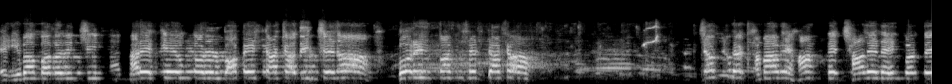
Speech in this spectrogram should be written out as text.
এই ইমাম ভাতা দিচ্ছি আরে কেউ কারোর বাপের টাকা দিচ্ছে না গরিব মানুষের টাকা जब तक हमारे हाथ में छाले नहीं पड़ते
